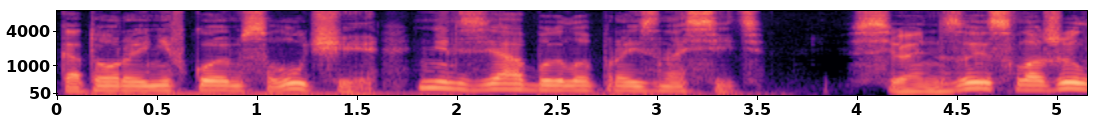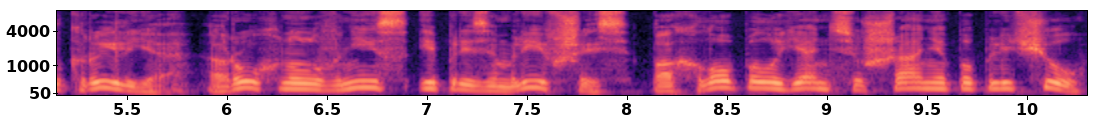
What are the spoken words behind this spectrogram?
которое ни в коем случае нельзя было произносить. Сюаньзы сложил крылья, рухнул вниз и, приземлившись, похлопал Янь Цюшаня по плечу,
